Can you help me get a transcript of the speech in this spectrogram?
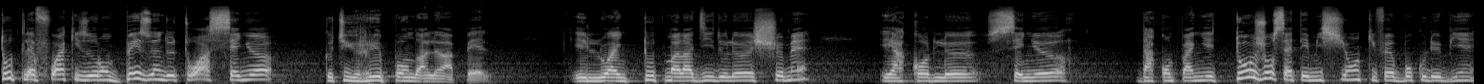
Toutes les fois qu'ils auront besoin de toi, Seigneur, que tu répondes à leur appel. Éloigne toute maladie de leur chemin et accorde-leur, Seigneur, d'accompagner toujours cette émission qui fait beaucoup de bien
